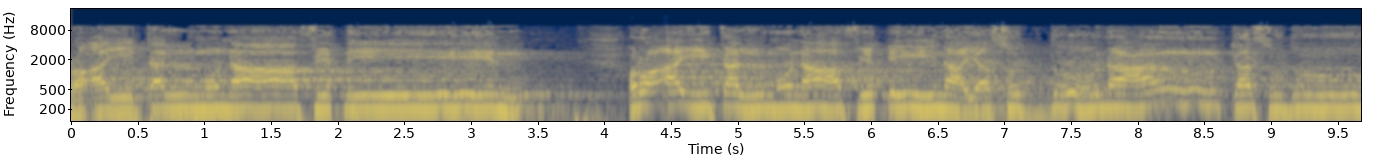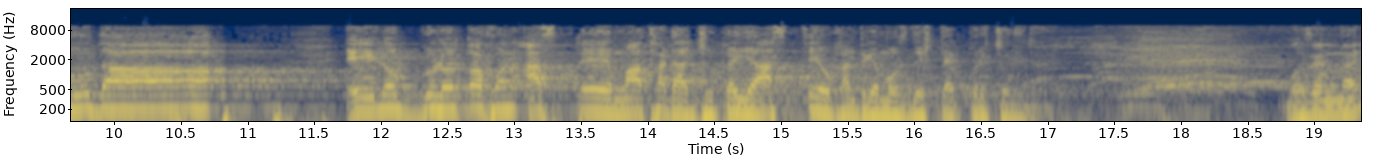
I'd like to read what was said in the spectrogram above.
রাআইতাল মুনাফিকিন رأيت المنافقين يصدون عنك صدودا এই লোকগুলো তখন আস্তে মাথাটা ঝুঁকাইয়া আস্তে ওখান থেকে মসজিদ ত্যাগ করে চলে যায়। বোঝেন নাই?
